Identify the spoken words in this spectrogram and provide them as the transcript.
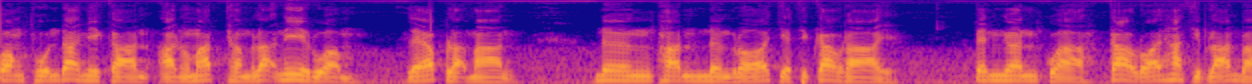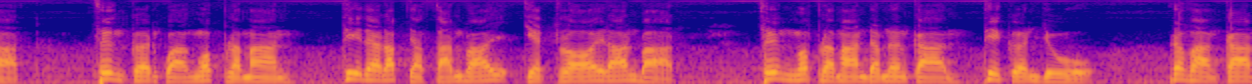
กองทุนได้มีการอนุมัติชำระหนี้รวมแล้วประมาณ 1,179 ราย เป็นเงินกว่า 950 ล้านบาท ซึ่งเกินกว่างบประมาณที่ได้รับจัดสรรไว้ 700 ล้านบาท ซึ่งงบประมาณดำเนินการที่เกินอยู่ ระหว่างการ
